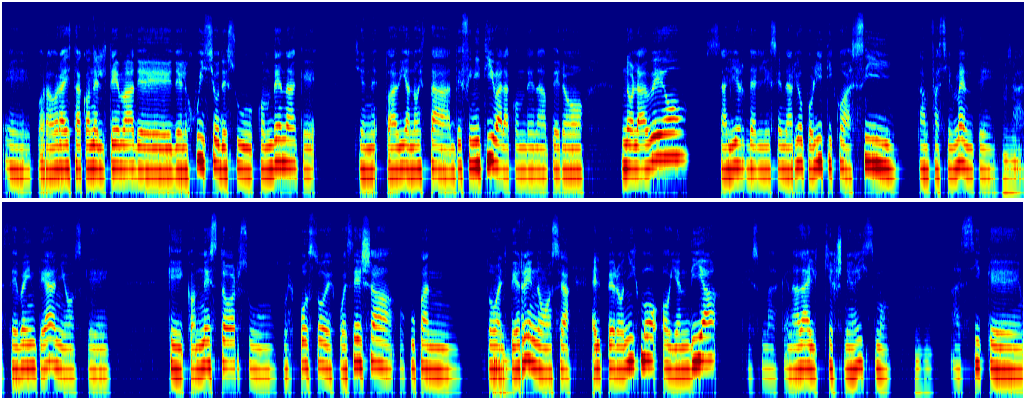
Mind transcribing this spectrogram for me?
Eh, por ahora está con el tema de- del juicio de su condena, que tiene, todavía no está definitiva la condena, pero no la veo salir del escenario político así tan fácilmente. Hace 20 años que, que con Néstor, su, su esposo, después ella, ocupan todo el terreno. O sea, el peronismo hoy en día es más que nada el kirchnerismo. Así que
